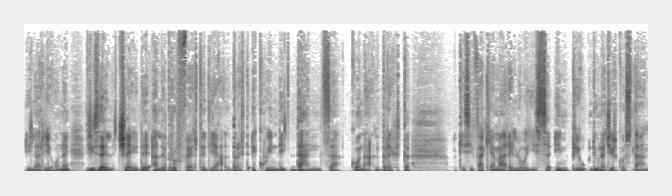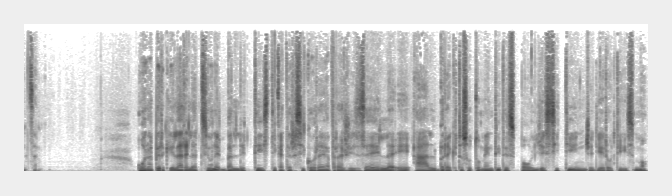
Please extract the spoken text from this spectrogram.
Ilarione, Giselle cede alle profferte di Albrecht e quindi danza con Albrecht, che si fa chiamare Louis, in più di una circostanza. Ora perché la relazione ballettistica tersicorea fra Giselle e Albrecht sotto mentite spoglie si tinge di erotismo?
